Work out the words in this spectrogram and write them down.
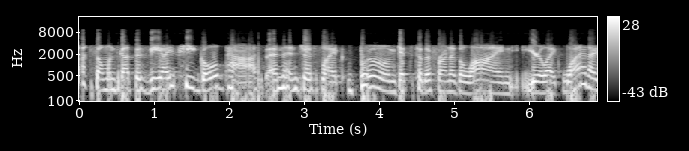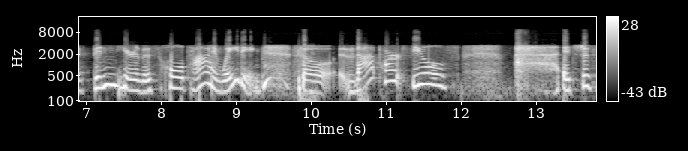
someone's got the vip gold pass and then just like boom gets to the front of the line. You're like what? I've been here this whole time waiting. So that part feels it's just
